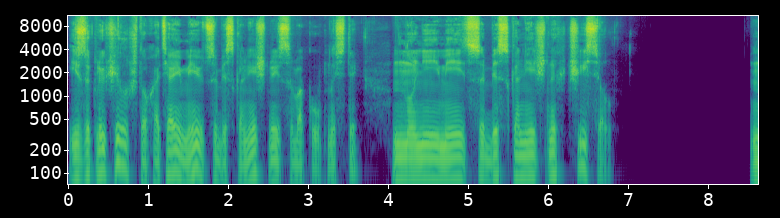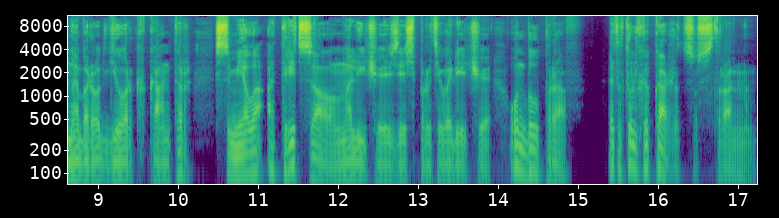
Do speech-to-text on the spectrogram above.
и заключил, что хотя имеются бесконечные совокупности, но не имеется бесконечных чисел. Наоборот, Георг Кантер смело отрицал наличие здесь противоречия. Он был прав. Это только кажется странным.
